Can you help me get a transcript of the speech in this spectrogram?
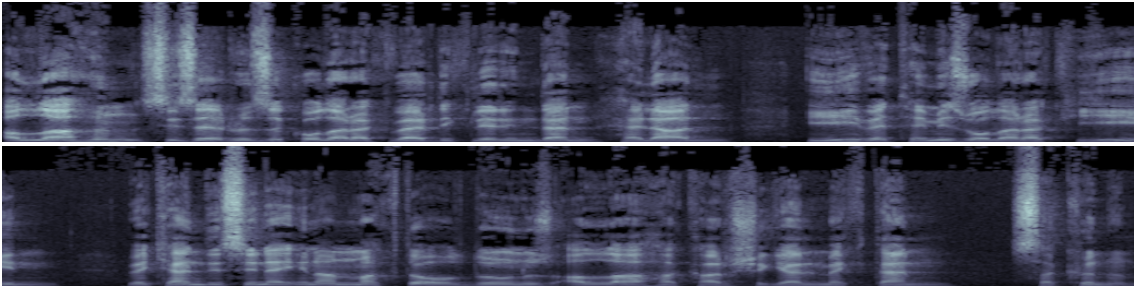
Allah'ın size rızık olarak verdiklerinden helal, iyi ve temiz olarak yiyin ve kendisine inanmakta olduğunuz Allah'a karşı gelmekten sakının.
